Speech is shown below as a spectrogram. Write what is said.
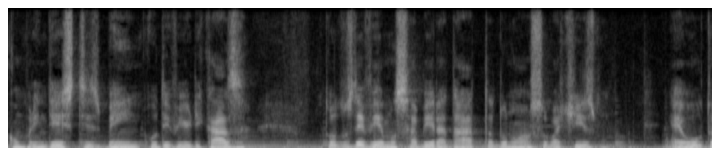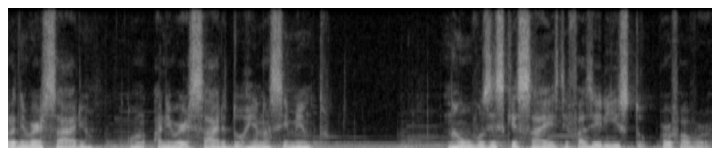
Compreendestes bem o dever de casa? Todos devemos saber a data do nosso batismo. É outro aniversário, o aniversário do renascimento. Não vos esqueçais de fazer isto, por favor.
